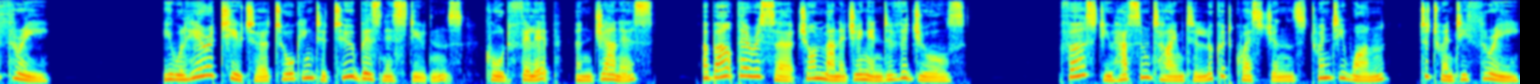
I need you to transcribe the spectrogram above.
3. You will hear a tutor talking to two business students called Philip and Janice about their research on managing individuals. First, you have some time to look at questions 21 to 23.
